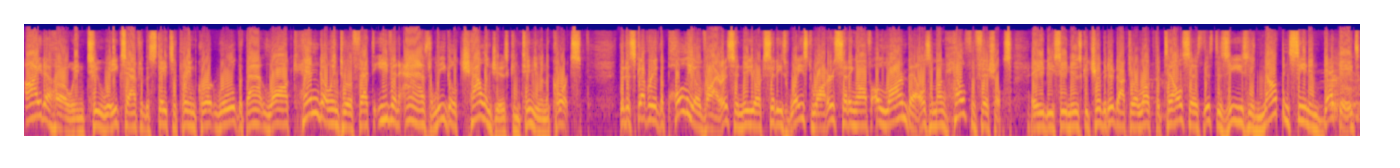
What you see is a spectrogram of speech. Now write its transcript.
Idaho in two weeks after the state Supreme Court ruled that that law can go into effect even as legal challenges continue in the courts. The discovery of the polio virus in New York City's wastewater setting off alarm bells among health officials. ABC News contributor Dr. Alok Patel says this disease has not been seen in decades.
